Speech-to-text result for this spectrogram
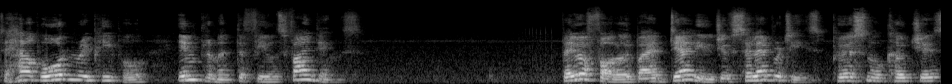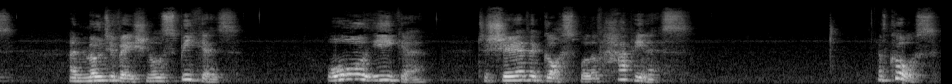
to help ordinary people implement the field's findings. They were followed by a deluge of celebrities, personal coaches, and motivational speakers, all eager to share the gospel of happiness. Of course,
